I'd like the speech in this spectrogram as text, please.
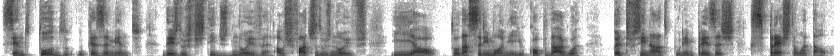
sendo todo o casamento desde os vestidos de noiva aos fatos dos noivos e a toda a cerimónia e o copo d'água, patrocinado por empresas que se prestam a tal.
